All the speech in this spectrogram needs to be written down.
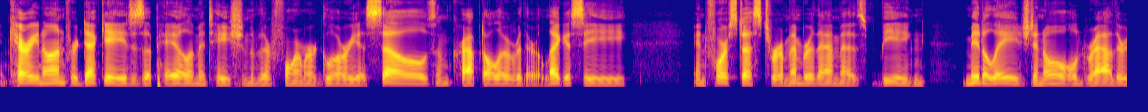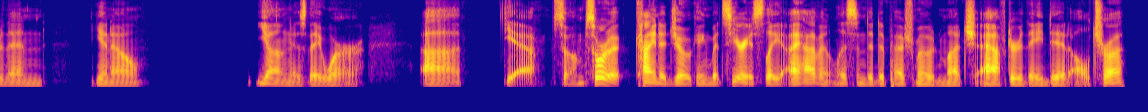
and carried on for decades as a pale imitation of their former glorious selves and crapped all over their legacy and forced us to remember them as being middle-aged and old rather than you know young as they were uh, yeah so i'm sort of kind of joking but seriously i haven't listened to depeche mode much after they did ultra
